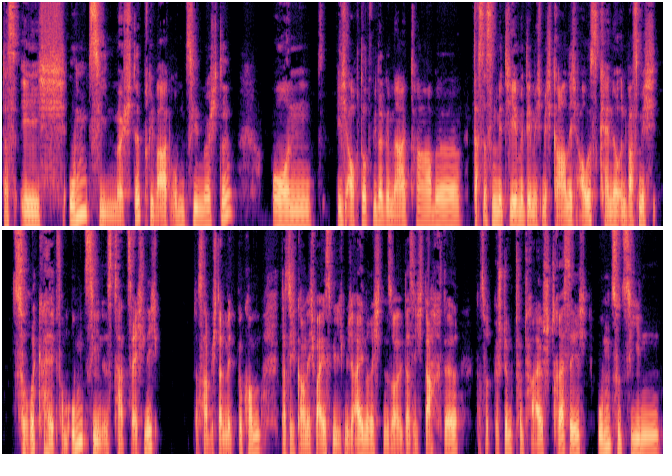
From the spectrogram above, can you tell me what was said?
dass ich umziehen möchte, privat umziehen möchte. Und ich auch dort wieder gemerkt habe, das ist ein Metier, mit dem ich mich gar nicht auskenne und was mich zurückhält vom Umziehen ist tatsächlich, das habe ich dann mitbekommen, dass ich gar nicht weiß, wie ich mich einrichten soll, dass ich dachte, das wird bestimmt total stressig, umzuziehen,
